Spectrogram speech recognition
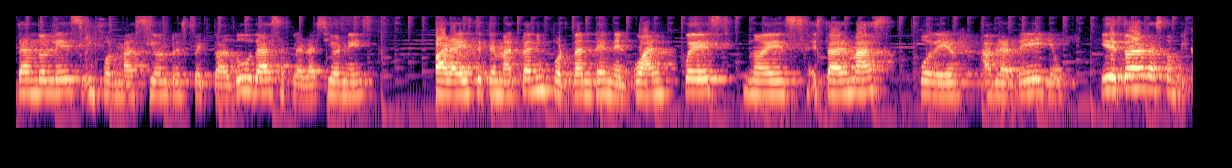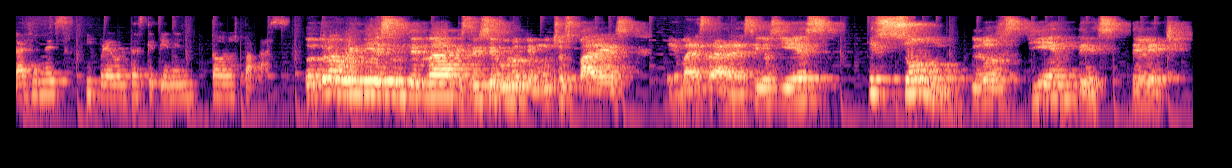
dándoles información respecto a dudas, aclaraciones para este tema tan importante en el cual pues no es está de más poder hablar de ello y de todas las complicaciones y preguntas que tienen todos los papás. Doctora Wendy, es un tema que estoy seguro que muchos padres eh, van a estar agradecidos y es, ¿qué son los dientes de leche?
